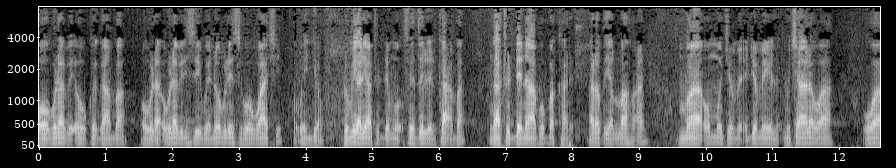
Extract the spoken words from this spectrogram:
okwegamba obulabirizi bwe n'obulezi bwe obwaki obwenjawo. Lumu yali atudde mu fidhil el kaaba ng'atudde ne abubakar radiallahu an ma ummu jamil mukyala wa wa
